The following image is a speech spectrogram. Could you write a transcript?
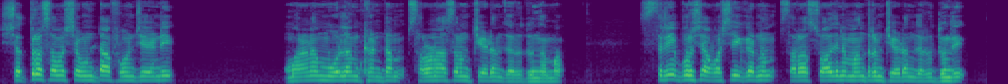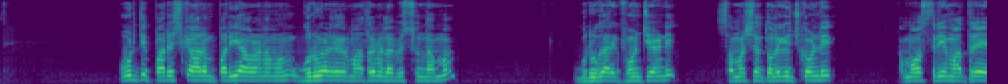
శత్రు సమస్య ఉంటా ఫోన్ చేయండి. మరణం మూలం కంఠం సర్వనాశనం చేయడం జరుగుతుందమ్మా. స్త్రీ పురుష వశీకరణం సర్వస్వాధీన మంత్రం చేయడం జరుగుతుంది. పూర్తి పరిష్కారం పర్యావరణం గురుగారి దగ్గర మాత్రమే లభిస్తుందమ్మా. గురుగారికి ఫోన్ చేయండి సమస్యను తొలగించుకోండి. నమో స్త్రీ మాత్రే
